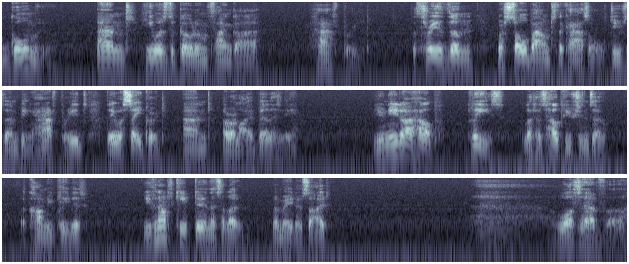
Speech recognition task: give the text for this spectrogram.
Gormu, and he was the Golem Fangire half breed. The three of them were soul bound to the castle. Due to them being half breeds, they were sacred and a reliability. You need our help. Please, let us help you, Shinzo, Okami pleaded. You cannot keep doing this alone, Mamedo sighed. Whatever.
